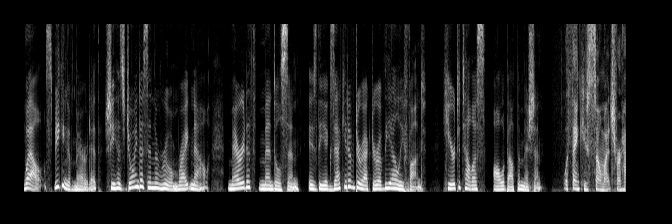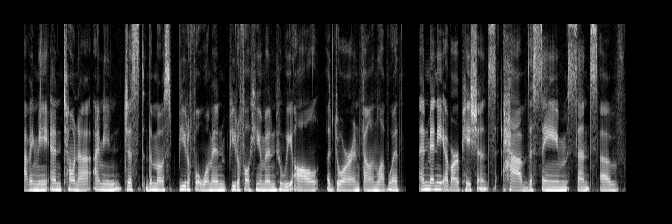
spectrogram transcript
Well, speaking of Meredith, she has joined us in the room right now. Meredith Mendelson is the executive director of the Ellie Fund, here to tell us all about the mission. Well, thank you so much for having me. And Tona, I mean, just the most beautiful woman, beautiful human who we all adore and fell in love with. And many of our patients have the same sense of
